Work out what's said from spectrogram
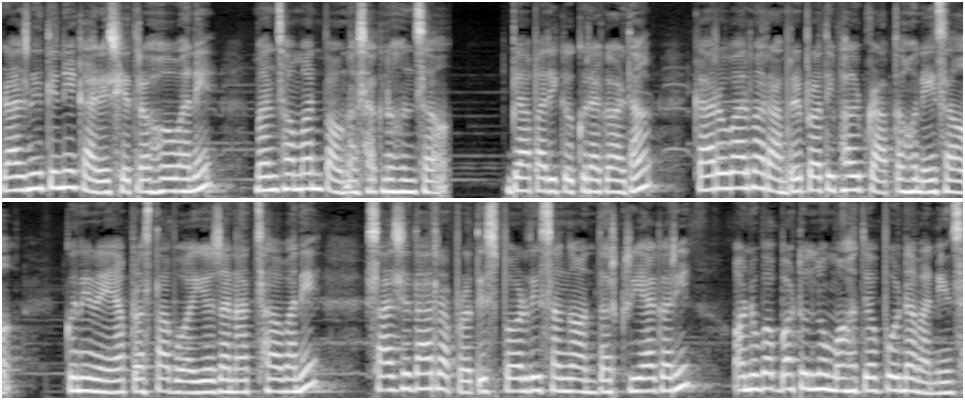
राजनीति नै कार्यक्षेत्र हो भने मान सम्मान पाउन सक्नुहुन्छ। व्यापारीको कुरा गर्दा कारोबारमा राम्रै प्रतिफल प्राप्त हुनेछ। कुनै नयाँ प्रस्ताव वा योजना छ भने साझेदार र प्रतिस्पर्धीसँग अन्तर्क्रिया गरी अनुभव बटुल्नु महत्त्वपूर्ण मानिन्छ।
